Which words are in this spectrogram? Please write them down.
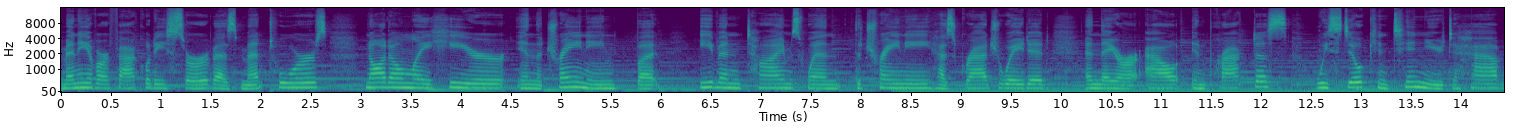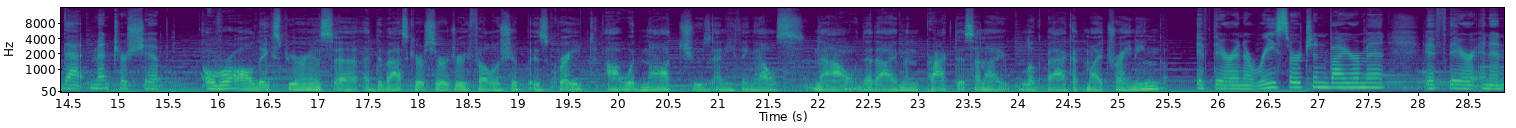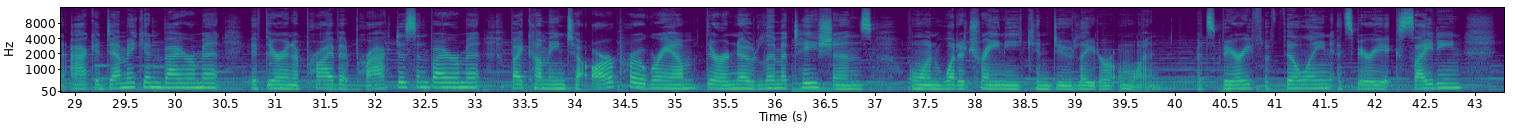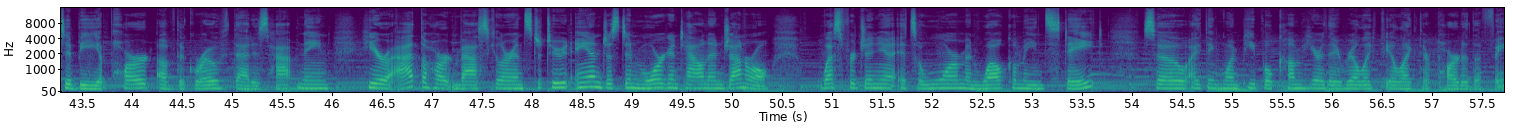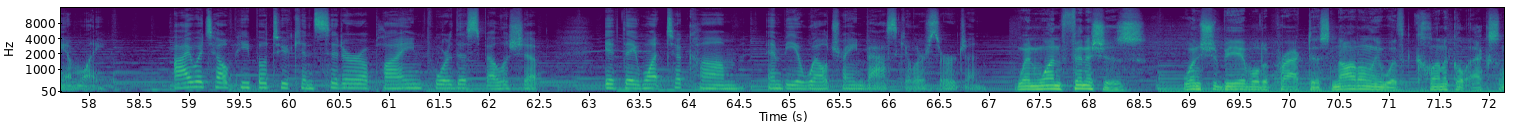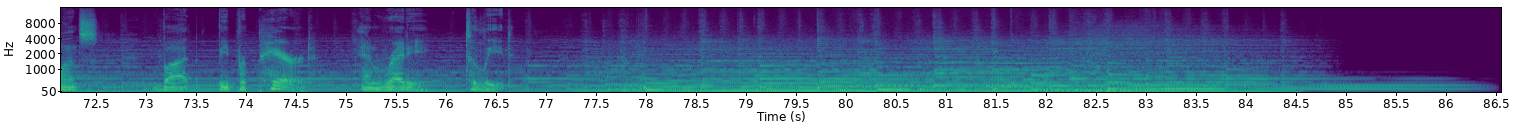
Many of our faculty serve as mentors, not only here in the training, but even times when the trainee has graduated and they are out in practice, we still continue to have that mentorship. Overall, the experience at the Vascular Surgery Fellowship is great. I would not choose anything else now that I'm in practice and I look back at my training if they're in a research environment, if they're in an academic environment, if they're in a private practice environment, by coming to our program, there are no limitations on what a trainee can do later on. It's very fulfilling, it's very exciting to be a part of the growth that is happening here at the Heart and Vascular Institute and just in Morgantown in general. West Virginia, it's a warm and welcoming state. So I think when people come here, they really feel like they're part of the family. I would tell people to consider applying for this fellowship if they want to come and be a well trained vascular surgeon. When one finishes, one should be able to practice not only with clinical excellence, but be prepared and ready to lead.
